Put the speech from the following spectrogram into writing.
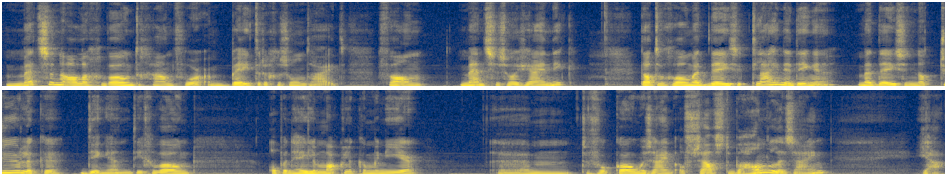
met z'n allen gewoon te gaan voor een betere gezondheid van mensen zoals jij en ik. Dat we gewoon met deze kleine dingen met deze natuurlijke dingen, die gewoon op een hele makkelijke manier um, te voorkomen zijn of zelfs te behandelen zijn, ja,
